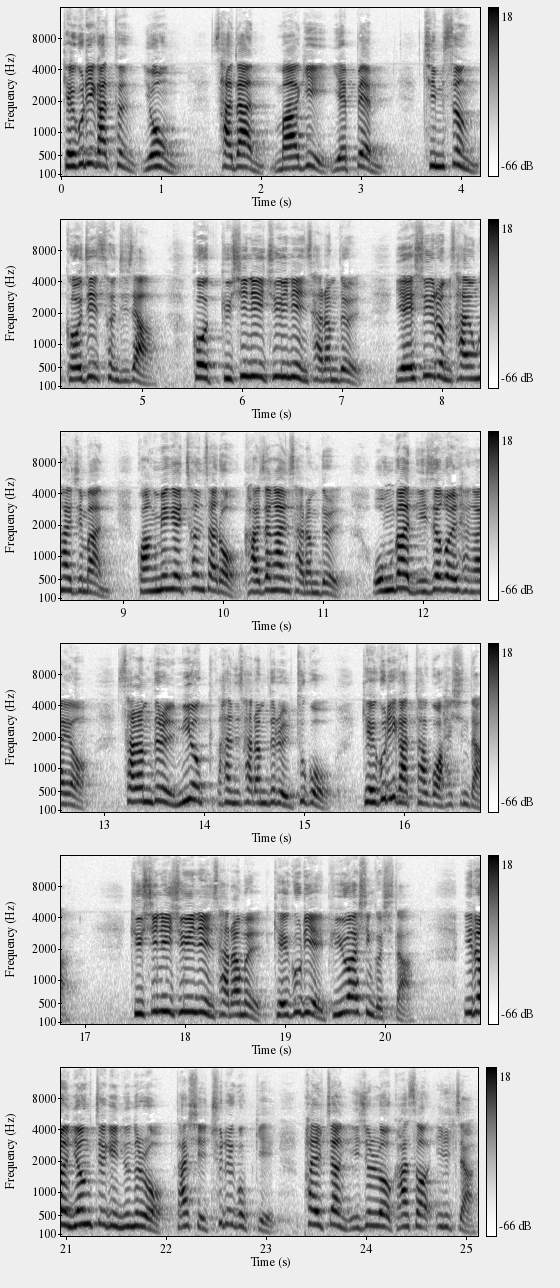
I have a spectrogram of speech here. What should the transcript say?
개구리 같은 용, 사단, 마귀, 예뱀, 짐승, 거짓 선지자, 곧 귀신이 주인인 사람들, 예수 이름 사용하지만 광명의 천사로 가장한 사람들, 온갖 이적을 행하여 사람들을 미혹한 사람들을 두고 개구리 같다고 하신다. 귀신이 주인인 사람을 개구리에 비유하신 것이다. 이런 영적인 눈으로 다시 출애굽기 8장 2절로 가서 읽자.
